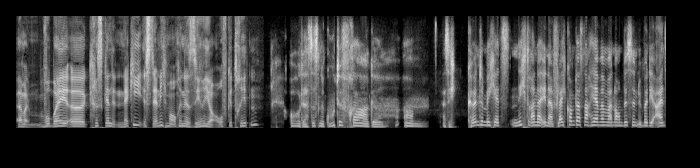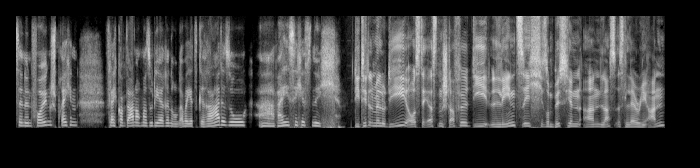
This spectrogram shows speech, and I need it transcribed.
Äh, wobei äh, Chris Galetnecki, ist der nicht mal auch in der Serie aufgetreten? Oh, das ist eine gute Frage. Ähm, also ich könnte mich jetzt nicht dran erinnern. Vielleicht kommt das nachher, wenn wir noch ein bisschen über die einzelnen Folgen sprechen. Vielleicht kommt da noch mal so die Erinnerung. Aber jetzt gerade so, ah, weiß ich es nicht. Die Titelmelodie aus der ersten Staffel, die lehnt sich so ein bisschen an Lass es Larry an.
